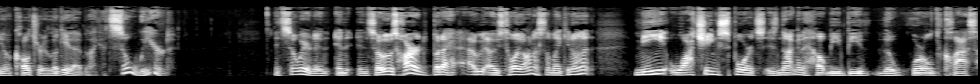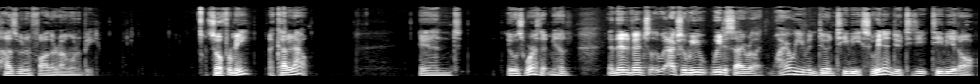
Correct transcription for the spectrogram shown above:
you know culture, and looking at that, like that's so weird. It's so weird, and and and so it was hard. But I I, I was totally honest. I'm like, you know what? me watching sports is not going to help me be the world class husband and father I want to be. So for me, I cut it out. And it was worth it, man. And then eventually, actually, we, we decided, we're like, why are we even doing TV? So we didn't do TV at all.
